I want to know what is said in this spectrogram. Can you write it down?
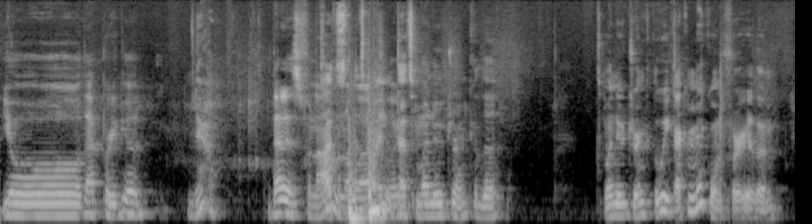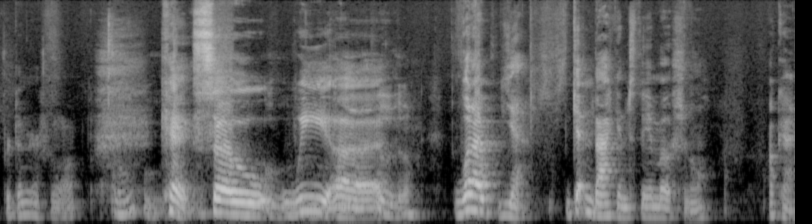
Yo, that pretty good. Yeah. That is phenomenal. that's, my, actually. that's my new drink of the. It's my new drink of the week. I can make one for you then for dinner if you want. Okay, so we uh, what I yeah, getting back into the emotional. Okay.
